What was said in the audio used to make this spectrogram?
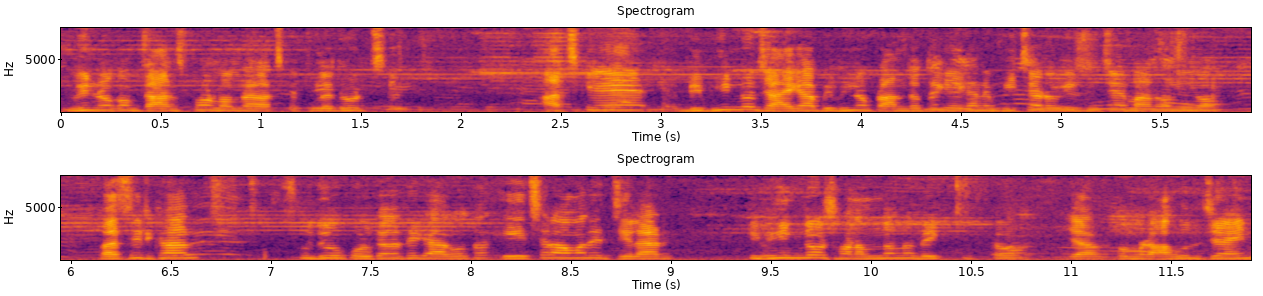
বিভিন্ন রকম ডান্স ফর্ম আমরা আজকে তুলে ধরছি। আজকে বিভিন্ন জায়গা, বিভিন্ন প্রান্ত থেকে এখানে বিচারক এসেছে, মাননীয় বাসির খান, শুধু কলকাতা থেকে আগত। এছাড়া আমাদের জেলার বিভিন্ন স্বনামধন্য ব্যক্তিত্ব, যেরকম Rahul Jain,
